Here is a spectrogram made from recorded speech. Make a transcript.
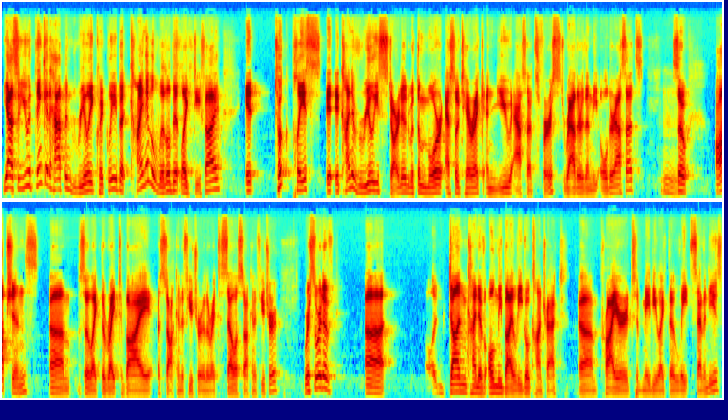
Yeah, so you would think it happened really quickly, but kind of a little bit like DeFi. It took place, it, it kind of really started with the more esoteric and new assets first rather than the older assets. Hmm. So options um, so like the right to buy a stock in the future or the right to sell a stock in the future, were sort of uh, done kind of only by legal contract um, prior to maybe like the late 70s.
